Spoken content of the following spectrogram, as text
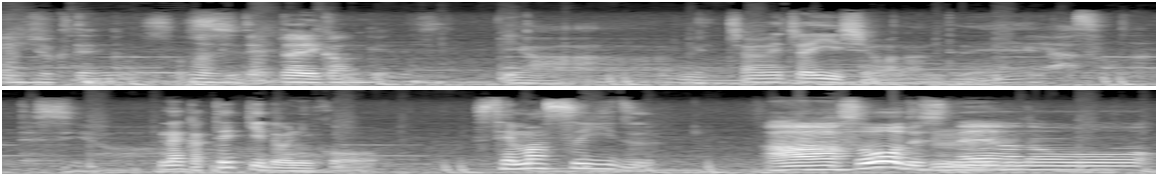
飲食店でもマジで大歓迎です。いやちゃめちゃいい島なんでいねやそうなんですよ。なんか適度にこう狭すぎず。ああそうですね、うん。あの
